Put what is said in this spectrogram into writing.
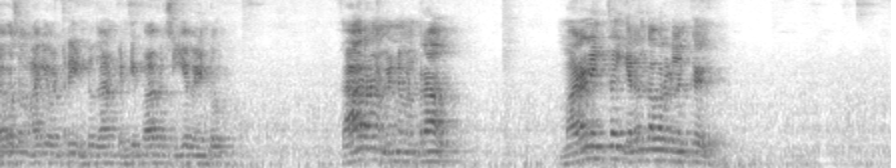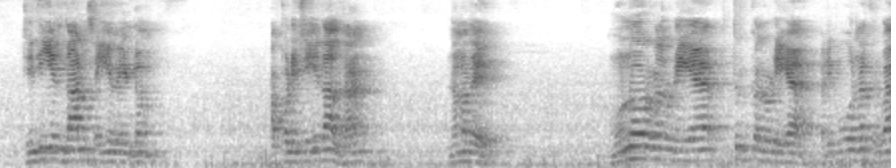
தவசம் ஆகியவற்றை இன்றுதான் கண்டிப்பாக செய்ய வேண்டும். காரணம் என்னவென்றால் மரணித்த இறந்தவர்களுக்கு திதியில் தான் செய்ய வேண்டும். அப்படி செய்தால்தான் நமது முன்னோர்களுடைய பித்திருக்களுடைய பரிபூர்ண கிருபா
